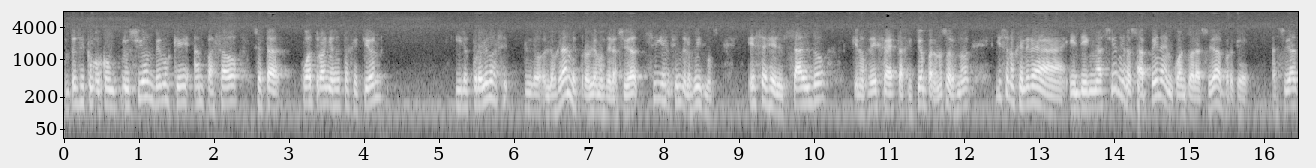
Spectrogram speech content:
Entonces, como conclusión, vemos que han pasado ya hasta cuatro años de esta gestión y los problemas, los grandes problemas de la ciudad siguen siendo los mismos. Ese es el saldo que nos deja esta gestión para nosotros, ¿no? Y eso nos genera indignación y nos apena en cuanto a la ciudad, porque la ciudad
